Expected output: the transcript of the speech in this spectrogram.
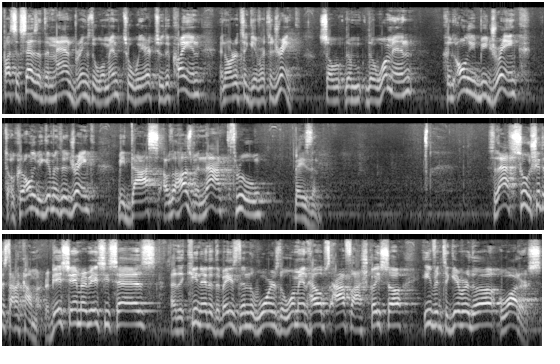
Pasuk says that the man brings the woman to where? To the kohen in order to give her to drink. So the, the woman could only be drink, could only be given to drink midas of the husband, not through Bezdin. So that's who Shittas Tanakama. Rabbi Yisrael, Rabbi Yisrael says that the kine that the Bezdin warns the woman helps Afla Ashkaisa even to give her the waters.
